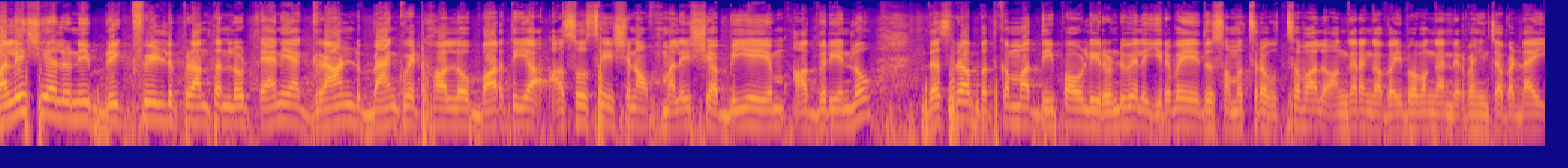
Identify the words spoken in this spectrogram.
మలేషియాలోని బ్రిక్ ఫీల్డ్ ప్రాంతంలో టానియా గ్రాండ్ బ్యాంక్వెట్ హాల్లో Bharatiya association of Malaysia BAM ఆధ్వర్యంలో దసరా బతుకమ్మ దీపావళి రెండు వేల ఇరవై ఐదు సంవత్సర ఉత్సవాలు అంగరంగ వైభవంగా నిర్వహించబడ్డాయి.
